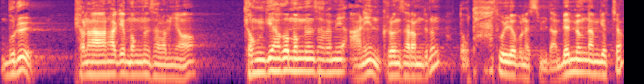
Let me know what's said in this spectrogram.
물을 편안하게 먹는 사람이요. 경계하고 먹는 사람이 아닌 그런 사람들은 또 다 돌려보냈습니다. 몇 명 남겼죠?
